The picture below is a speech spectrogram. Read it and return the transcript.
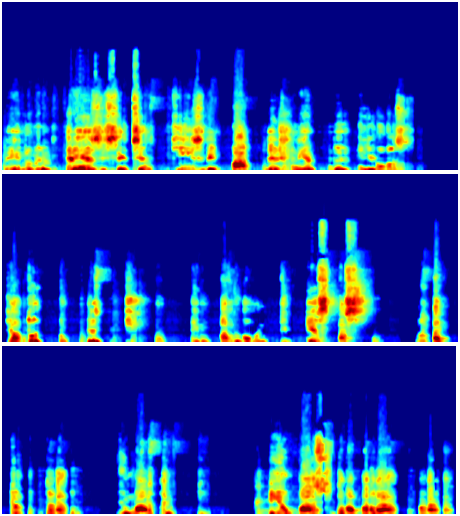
lei número 13615, de 4 de janeiro de 2011, que autoriza o Poder Executivo imóvel ao município de estação. O deputado Vilmar Tanquim, a quem eu passo a palavra para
